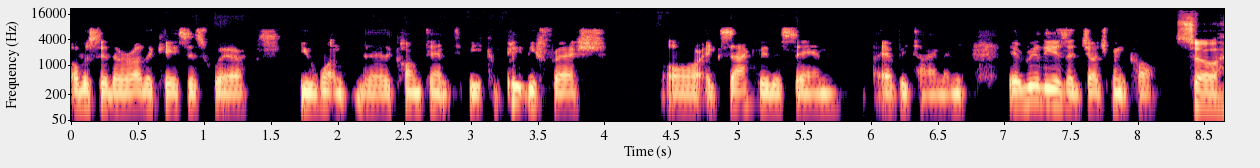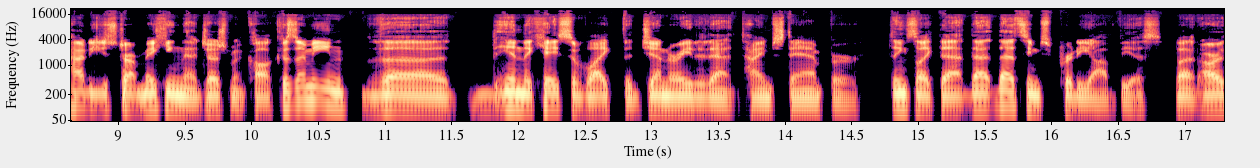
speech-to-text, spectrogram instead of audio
Obviously, there are other cases where you want the content to be completely fresh or exactly the same every time and it really is a judgment call. So how do you start making that judgment call? Because i mean the in the case of like the generated at timestamp or things like that that that seems pretty obvious. But are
